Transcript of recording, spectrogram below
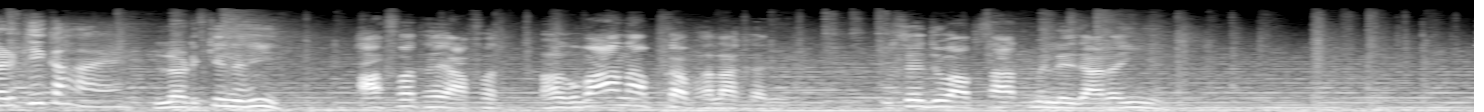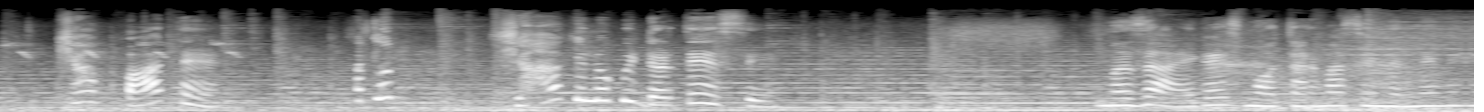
लड़की कहाँ है? लड़की नहीं आफत है आफत। भगवान आपका भला करे। उसे जो आप साथ में ले जा रही हैं। क्या बात है? मतलब यहाँ के लोग भी डरते हैं इससे। मज़ा आएगा इस मोहतरमा से मिलने में।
